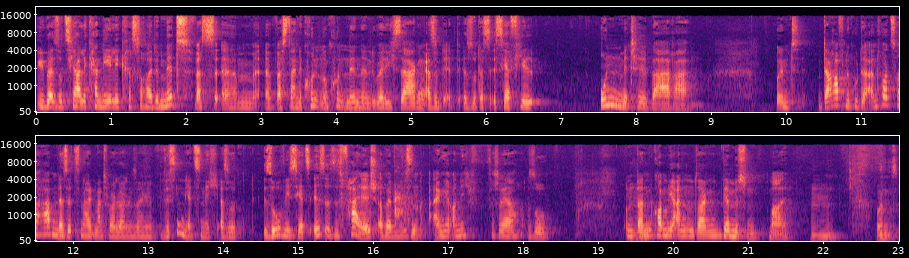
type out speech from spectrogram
über soziale Kanäle kriegst du heute mit, was, ähm, was deine Kunden und Kundinnen über dich sagen. Also, also das ist ja viel unmittelbarer. Und darauf eine gute Antwort zu haben, da sitzen halt manchmal Leute und sagen, wir wissen jetzt nicht. Also so wie es jetzt ist, ist es falsch, aber wir wissen eigentlich auch nicht, was wäre. Also. Und mhm. dann kommen die an und sagen, wir müssen mal. Mhm. Und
